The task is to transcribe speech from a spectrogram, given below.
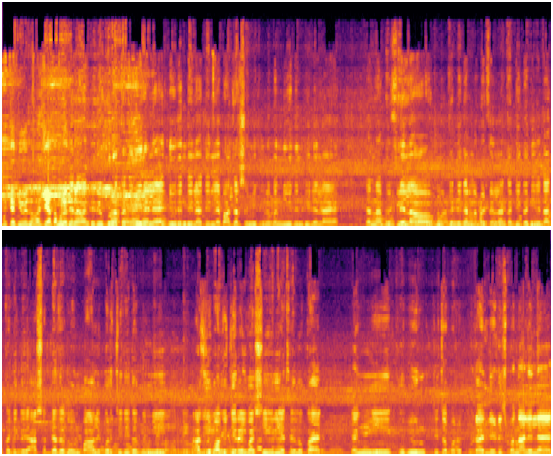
मग त्या निवेदनाची आतापर्यंत निवेदन रेग्युलर कधी दिलेलं आहे? निवेदन दिलं दिलेलं आहे. बाजार समितीनं पण निवेदन दिलेलं आहे. त्यांना भेटलेला मुख्याधिकाऱ्यांना भेटलेला. कधी कधी येतात कधी कधी आज सध्या जर जाऊन पाहिली परिस्थिती तर तुम्ही आजूबाजूचे रहिवासी एरियातले लोक आहेत. त्यांनी खूप येऊन तिथं भरपूर लेडीज पण आलेल्या आहेत.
